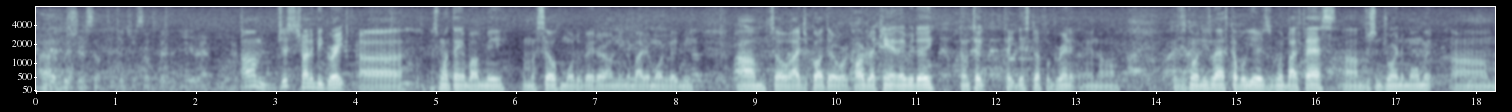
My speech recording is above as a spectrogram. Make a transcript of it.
How do you push yourself to get yourself better year after year? Um, just trying to be great. Uh, that's one thing about me. I'm a self motivator. I don't need nobody to motivate me. Um, so I just go out there, work hard as I can every day. Don't take take this stuff for granted, and um, because it's going these last couple years went by fast. Um, just enjoying the moment. Um,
